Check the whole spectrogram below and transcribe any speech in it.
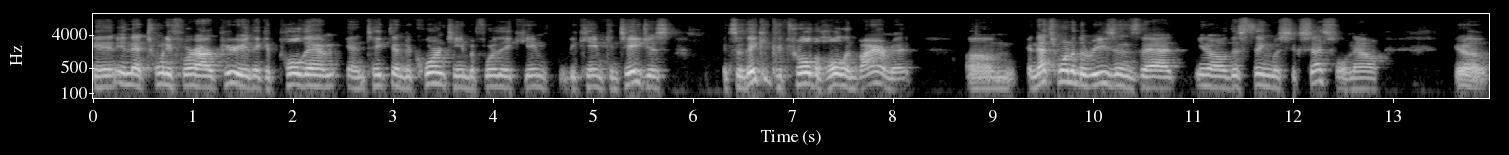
and in that 24 hour period they could pull them and take them to quarantine before they came became contagious and so they could control the whole environment um, and that's one of the reasons that you know this thing was successful now you know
